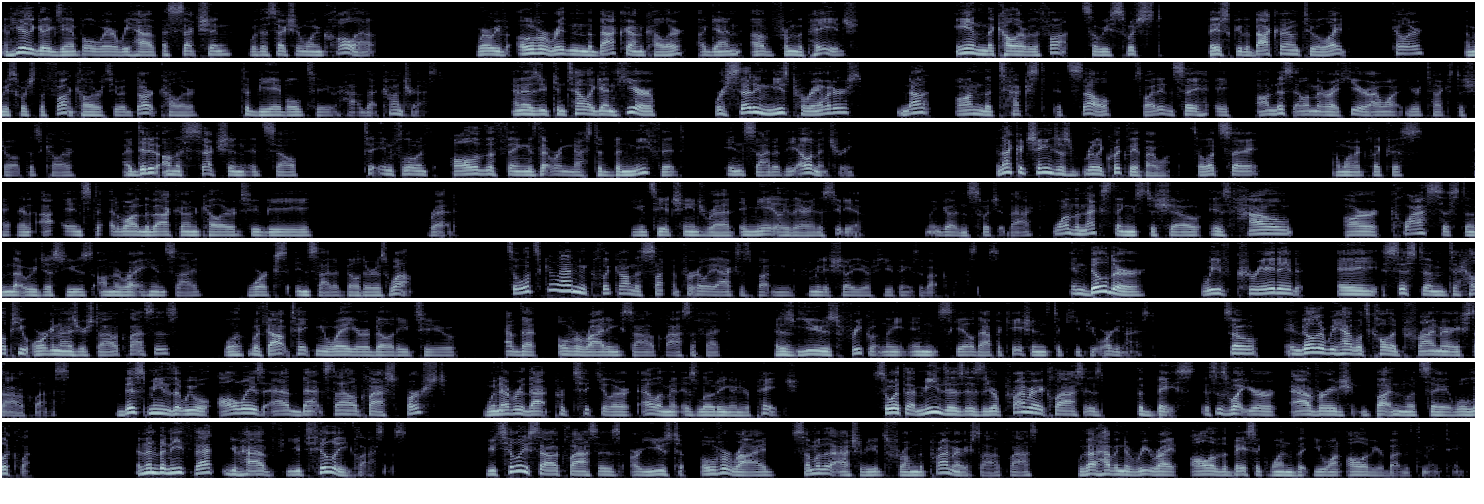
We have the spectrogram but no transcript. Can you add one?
And here's a good example where we have a section with a section one callout where we've overridden the background color again of from the page and the color of the font. So we switched basically the background to a light color and we switch the font color to a dark color to be able to have that contrast. And as you can tell again here, we're setting these parameters not on the text itself. So I didn't say, hey, on this element right here, I want your text to show up this color. I did it on the section itself to influence all of the things that were nested beneath it inside of the element tree. And that could change this really quickly if I want. So let's say I want to click this and I instead wanted the background color to be red. You can see it change red immediately there in the studio. Let me go ahead and switch it back. One of the next things to show is how our class system that we just used on the right hand side works inside of Bildr as well. So let's go ahead and click on the sign up for early access button for me to show you a few things about classes. In Bildr, we've created a system to help you organize your style classes without taking away your ability to have that overriding style class effect that is used frequently in scaled applications to keep you organized. So in Bildr, we have what's called a primary style class. This means that we will always add that style class first whenever that particular element is loading on your page. So what that means is, is that your primary class is the base. This is what your average button, let's say, will look like. And then beneath that, you have utility classes. Utility style classes are used to override some of the attributes from the primary style class without having to rewrite all of the basic ones that you want all of your buttons to maintain.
